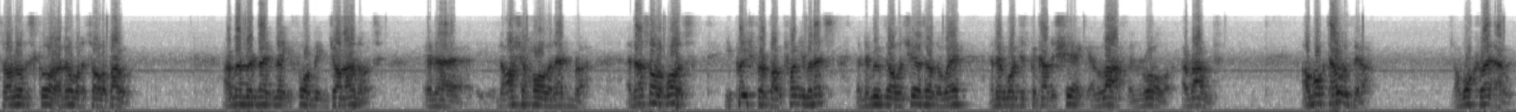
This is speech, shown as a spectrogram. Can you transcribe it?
so I know the score, I know what it's all about. I remember in 1994 meeting John Arnott in uh, the Usher Hall in Edinburgh, and that's all it was. He preached for about 20 minutes, then they moved all the chairs out of the way, and everyone just began to shake and laugh and roll around. I walked out of there. I walked right out.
